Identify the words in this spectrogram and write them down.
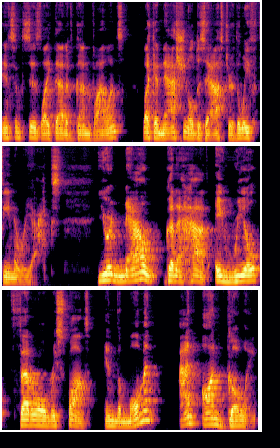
instances like that of gun violence like a national disaster, the way FEMA reacts. You're now going to have a real federal response in the moment and ongoing,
